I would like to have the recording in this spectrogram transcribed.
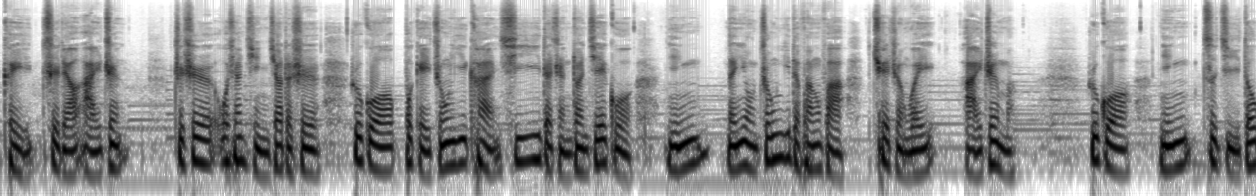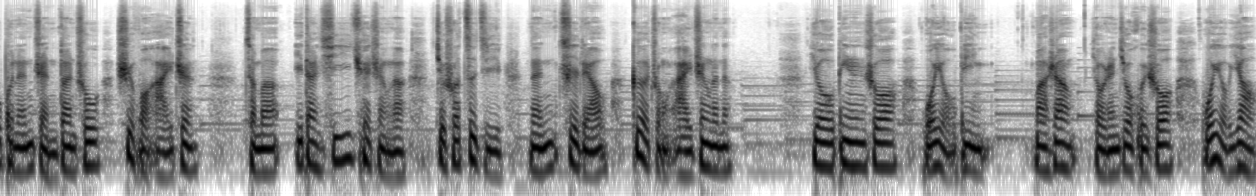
可以治疗癌症。只是我想请教的是，如果不给中医看西医的诊断结果，您能用中医的方法确诊为癌症吗？如果您自己都不能诊断出是否癌症，怎么一旦西医确诊了，就说自己能治疗各种癌症了呢？有病人说我有病，马上有人就会说我有药，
